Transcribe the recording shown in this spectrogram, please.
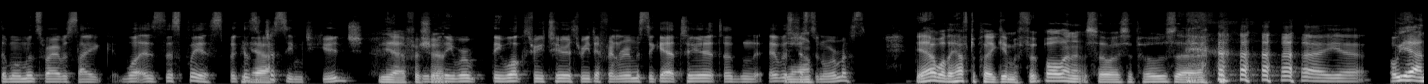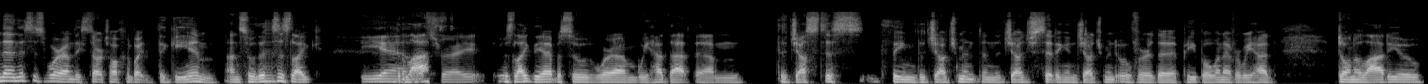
the moments where I was like, what is this place? Because yeah. it just seemed huge. Yeah, for you sure. Know, they were they walked through two or three different rooms to get to it, and it was yeah. just enormous. Yeah, well, they have to play a game of football in it, so I suppose. Uh... yeah. Oh yeah, and then this is where um, they start talking about the game, and so this is like yeah, the last, that's right. It was like the episode where um we had that um the justice theme, the judgment, and the judge sitting in judgment over the people. Whenever we had Don Eladio,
